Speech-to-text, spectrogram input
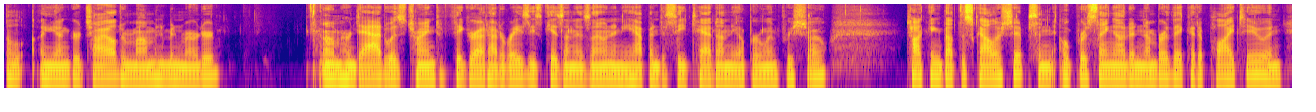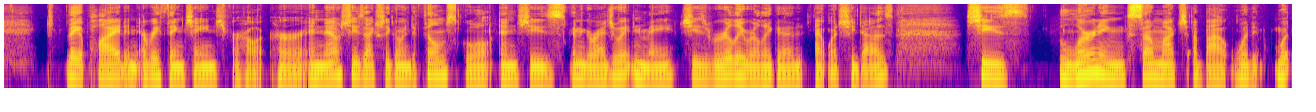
a, a younger child. Her mom had been murdered. Um, her dad was trying to figure out how to raise these kids on his own, and he happened to see Ted on the Oprah Winfrey Show talking about the scholarships, and Oprah sang out a number they could apply to, and they applied, and everything changed for her. And now she's actually going to film school, and she's going to graduate in May. She's really, really good at what she does. She's learning so much about what it, what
